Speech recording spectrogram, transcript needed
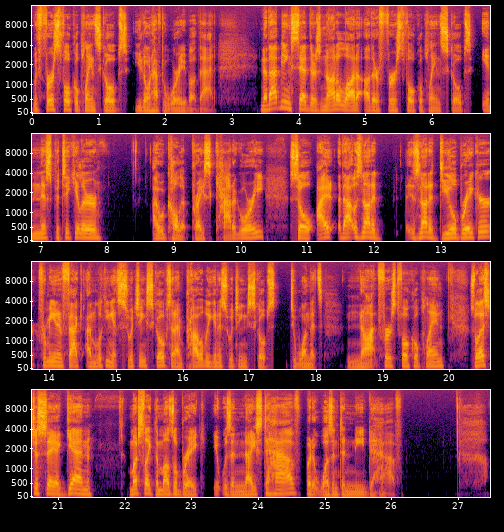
With first focal plane scopes, you don't have to worry about that. Now, that being said, there's not a lot of other first focal plane scopes in this particular, I would call it price category. So I that was not a is not a deal breaker for me. And in fact, I'm looking at switching scopes and I'm probably going to switching scopes to one that's not first focal plane. So let's just say again, much like the muzzle brake, it was a nice to have, but it wasn't a need to have.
